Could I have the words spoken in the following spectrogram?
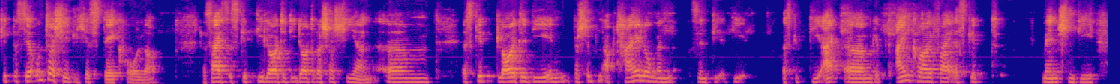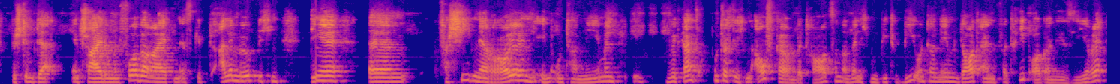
gibt es sehr unterschiedliche Stakeholder. Das heißt, es gibt die Leute, die dort recherchieren. Ähm, es gibt Leute, die in bestimmten Abteilungen sind, die, die es gibt die äh, gibt Einkäufer, es gibt Menschen, die bestimmte Entscheidungen vorbereiten. Es gibt alle möglichen Dinge, ähm, verschiedene Rollen in Unternehmen, die mit ganz unterschiedlichen Aufgaben betraut sind. Und wenn ich ein B2B-Unternehmen dort einen Vertrieb organisiere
